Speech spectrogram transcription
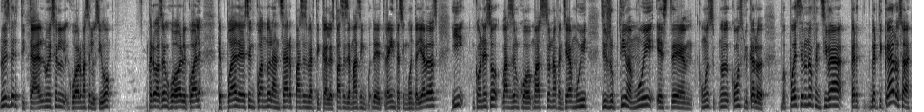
no es vertical, no es el jugador más elusivo pero va a ser un jugador el cual te pueda de vez en cuando lanzar pases verticales, pases de más de 30, 50 yardas. Y con eso vas a hacer un juego, vas a hacer una ofensiva muy disruptiva, muy este. ¿Cómo, cómo explicarlo? Puede ser una ofensiva vertical. O sea,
